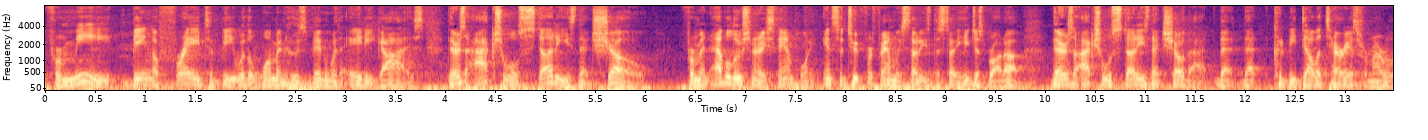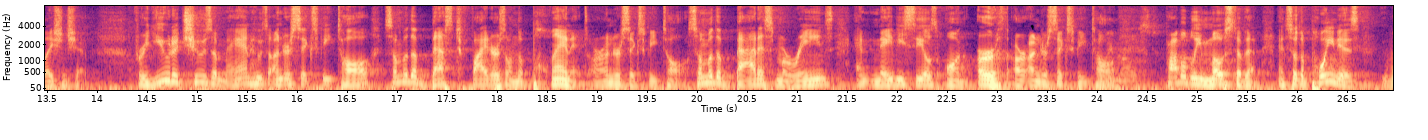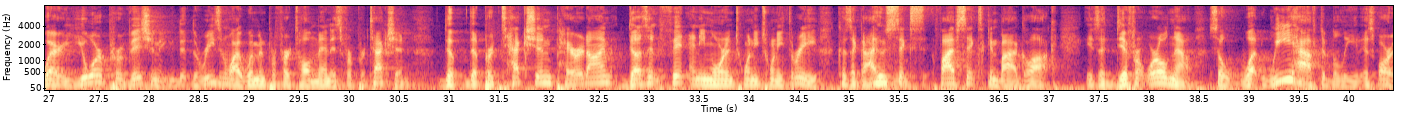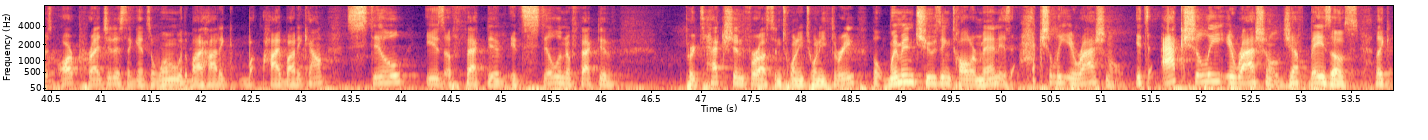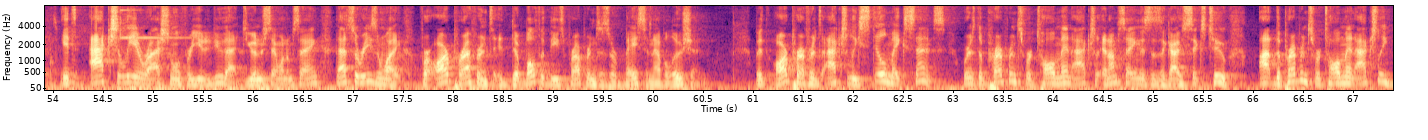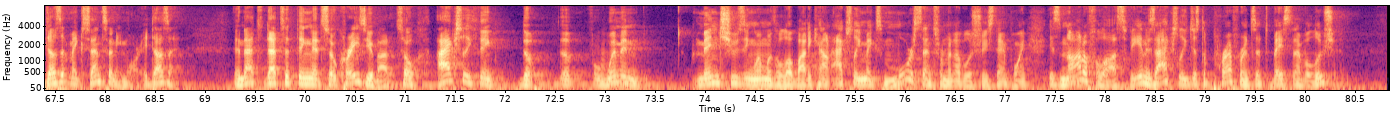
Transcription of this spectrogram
For me, being afraid to be with a woman who's been with 80 guys, there's actual studies that show. From an evolutionary standpoint, Institute for Family Studies, the study he just brought up, there's actual studies that show that that that could be deleterious for my relationship. For you to choose a man who's under six feet tall, some of the best fighters on the planet are under six feet tall. Some of the baddest Marines and Navy SEALs on earth are under six feet tall. Probably most of them. And so the point is where you're provisioning, the, the reason why women prefer tall men is for protection. The, the protection paradigm doesn't fit anymore in 2023 because a guy who's six, five, six can buy a Glock. It's a different world now. So what we have to believe as far as our prejudice against a woman with a high body count still is effective. It's still an effective protection for us in 2023, but women choosing taller men is actually irrational. It's actually irrational. Jeff Bezos, like, it's actually irrational for you to do that. Do you understand what I'm saying? That's the reason why, for our preference, it, both of these preferences are based in evolution. But our preference actually still makes sense. Whereas the preference for tall men actually, and I'm saying this as a guy who's 6'2, uh, the preference for tall men actually doesn't make sense anymore. It doesn't. And that's that's the thing that's so crazy about it. So I actually think the the for women men choosing women with a low body count actually makes more sense from an evolutionary standpoint is not a philosophy and is actually just a preference that's based on evolution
